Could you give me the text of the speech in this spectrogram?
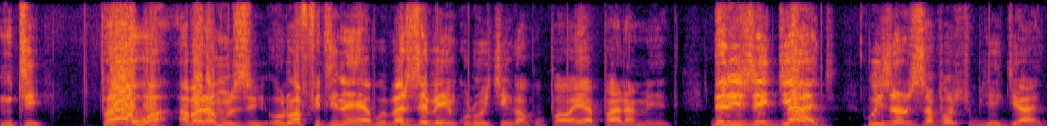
nti power abalamuzi olwa fitina yabwe bazze benkolokinga ku power ya parliament? There is a judge who is not supposed to be a judge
